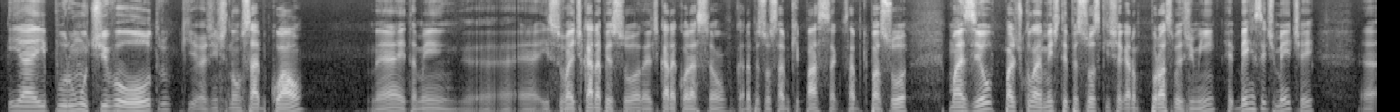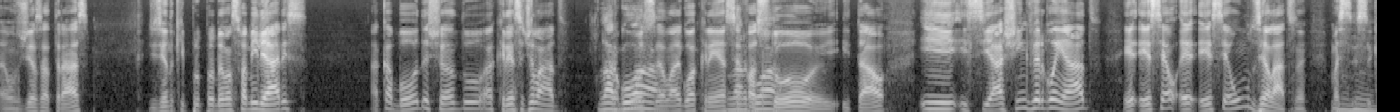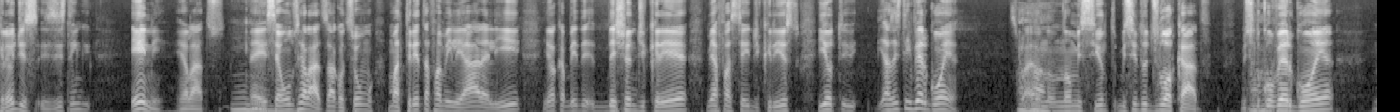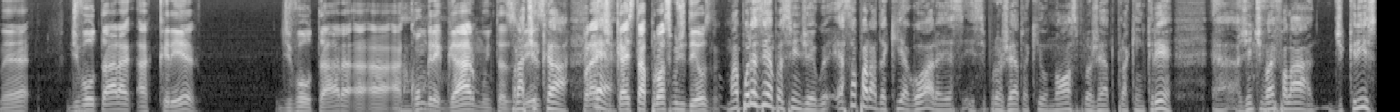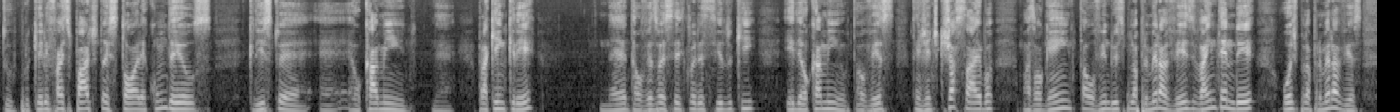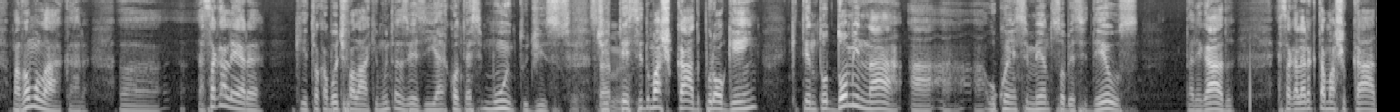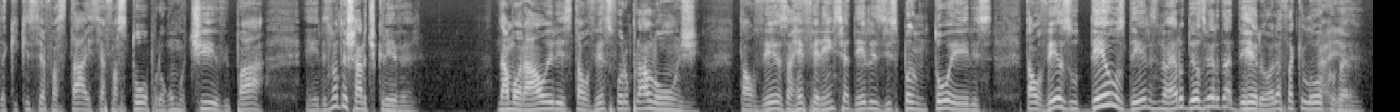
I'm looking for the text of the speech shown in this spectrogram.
e aí por um motivo ou outro, que a gente não sabe qual, né? E também eh, eh, isso vai de cada pessoa, né? De cada coração, cada pessoa sabe o que passa, sabe o que passou. Mas eu, particularmente, tem pessoas que chegaram próximas de mim, bem recentemente aí, eh, uns dias atrás, dizendo que por problemas familiares acabou deixando a crença de lado. Largou Acabou, a- largou a crença, largou a- afastou e, e tal. E, e se acha envergonhado. Esse é, esse é um dos relatos, né? Mas, Uhum. nem eu disse, existem N relatos. né? Esse é um dos relatos. Ah, aconteceu um- uma treta familiar ali, e eu acabei de- deixando de crer, me afastei de Cristo, e, eu, e às vezes tem vergonha. Aham. Eu não, não me sinto, me sinto deslocado. Me sinto Aham. com vergonha, né? De voltar a, a crer, de voltar a, a- a congregar muitas Praticar. vezes. Praticar, estar próximo de Deus, né? Mas, por exemplo, assim, Diego, essa parada aqui agora, esse, esse projeto aqui, o nosso projeto para quem crê, é, a gente vai falar de Cristo, porque ele faz parte da história com Deus. Cristo é, é, é o caminho, né? Para quem crê, né? Talvez vai ser esclarecido que ele é o caminho. Talvez tem gente que já saiba, mas alguém está ouvindo isso pela primeira vez e vai entender hoje pela primeira vez. Mas vamos lá, cara. Uh, essa galera que tu acabou de falar, que muitas vezes, e acontece muito disso, de ter sido machucado por alguém que tentou dominar a, a, a, o conhecimento sobre esse Deus, tá ligado? Essa galera que tá machucada, que quis se afastar e se afastou por algum motivo e pá, eles não deixaram de crer, velho. Na moral, eles talvez foram para longe. Talvez a referência deles espantou eles. Talvez o Deus deles não era o Deus verdadeiro. Olha só que louco, velho.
